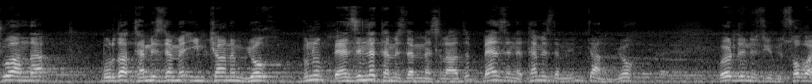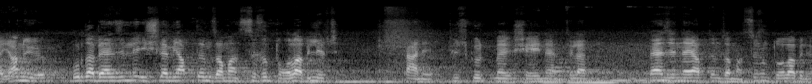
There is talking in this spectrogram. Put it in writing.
şu anda burada temizleme imkanım yok. Bunun benzinle temizlenmesi lazım. Benzinle temizleme imkanım yok. Gördüğünüz gibi soba yanıyor. Burada benzinle işlem yaptığım zaman sıkıntı olabilir. Yani püskürtme şeyine falan benzinle yaptığım zaman sıkıntı olabilir.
